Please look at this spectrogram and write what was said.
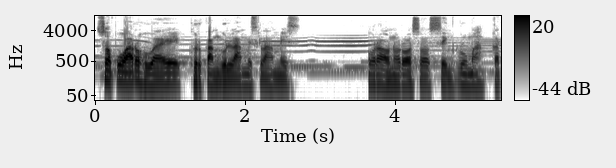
sapa waruh wae gur kanggo lamis-lamis ora ana rasa sing rumaket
